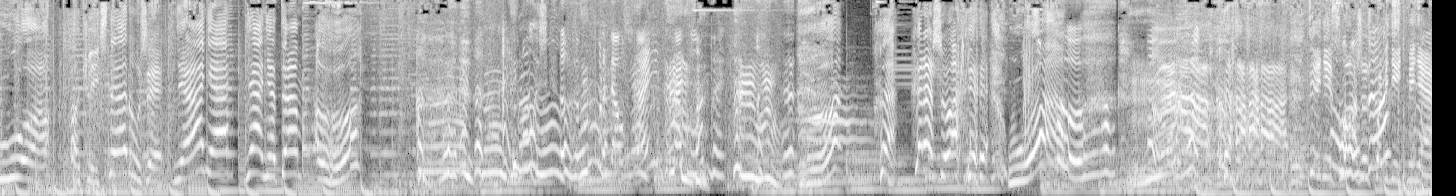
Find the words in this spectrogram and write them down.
О, отличное оружие! Няня! Няня там! Ага. Малыш, э, продолжай играть, ладно? Ха, хорошо! Ты не сможешь победить меня!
